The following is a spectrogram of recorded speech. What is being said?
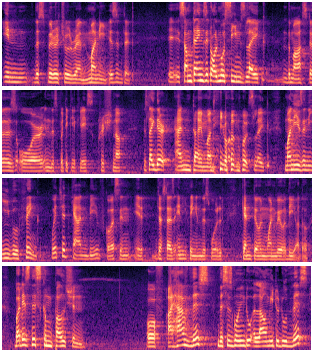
in the spiritual realm, money, isn't it? Sometimes it almost seems like the masters, or in this particular case, Krishna, it's like they're anti money almost, like money is an evil thing, which it can be, of course, in, if, just as anything in this world can turn one way or the other. But is this compulsion of I have this, this is going to allow me to do this,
